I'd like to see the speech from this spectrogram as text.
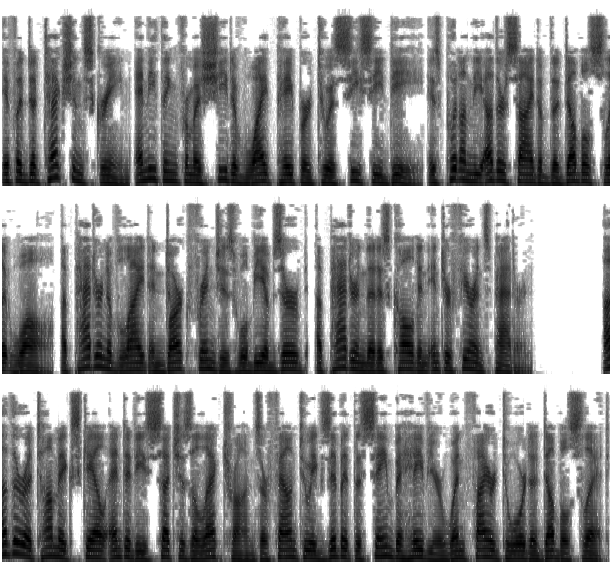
If a detection screen anything from a sheet of white paper to a CCD is put on the other side of the double-slit wall, a pattern of light and dark fringes will be observed, a pattern that is called an interference pattern. Other atomic scale entities such as electrons are found to exhibit the same behavior when fired toward a double slit.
